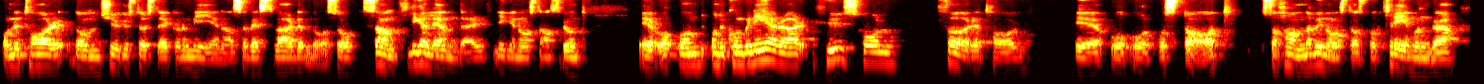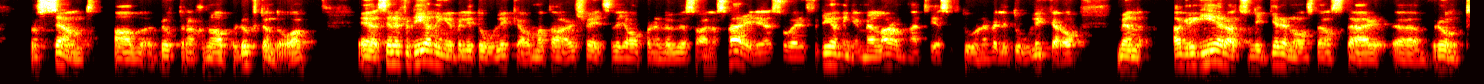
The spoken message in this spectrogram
Om du tar de 20 största ekonomierna, alltså västvärlden, då, så samtliga länder ligger någonstans runt... Om, om du kombinerar hushåll, företag och, och, och stat så hamnar vi någonstans på 300 procent av bruttonationalprodukten då. Eh, sen är fördelningen väldigt olika. Om man tar Schweiz, eller Japan, eller USA eller Sverige så är fördelningen mellan de här tre sektorerna väldigt olika. Då. Men aggregerat så ligger det någonstans där eh, runt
